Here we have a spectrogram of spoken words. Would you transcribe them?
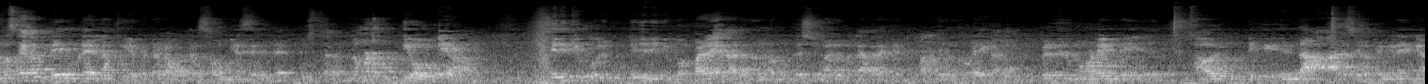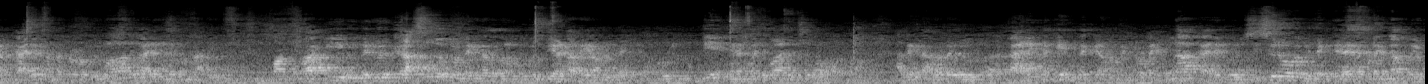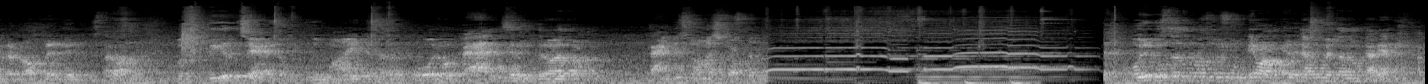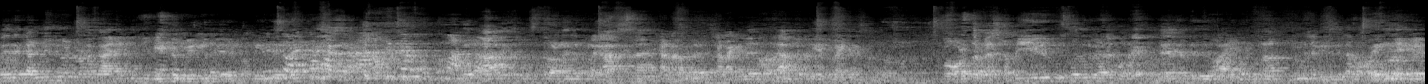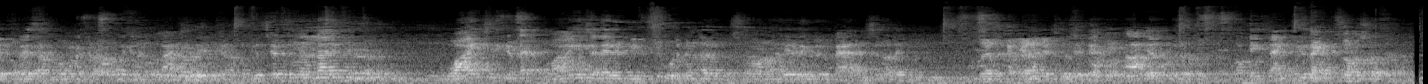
നമസ്കാരം. ദേ നമ്മുടെ എല്ലാം പ്രിയപ്പെട്ട ഡോക്ടർ സൗമ്യ സെന്റെ പുസ്തകം. നമ്മുടെ കുട്ടി ഓക്കെയാണ് ശരിക്കും ഒരു കുട്ടി ജനിക്കുമ്പോൾ പഴയ കാലത്ത് നമ്മുടെ മുത്തശ്ശിമാരും അല്ല അവരൊക്കെ പറഞ്ഞത് കുറേ കാലം. ഇപ്പോഴത്തെ മോഡേൺ ഡേയിൽ ആ ഒരു കുട്ടിക്ക് എന്ത് ആഹാരശീലം എങ്ങനെയൊക്കെയാണ് കാര്യം കണ്ടിട്ടുള്ള ഒരുപാട് കാര്യങ്ങൾ നമ്മൾ ബാക്കി എന്തെങ്കിലും ഒരു അസുഖമൊക്കെ ഉണ്ടെങ്കിൽ അത് നമുക്ക് വൃത്തിയായിട്ട് അറിയാവുന്ന ഒരു കുട്ടിയെ എങ്ങനെ പരിപാലിച്ചു അല്ലെങ്കിൽ അവരുടെ ഒരു കാര്യങ്ങളൊക്കെ എന്തൊക്കെയാണ് എന്നുള്ള എല്ലാ കാര്യങ്ങളും ശിശുരോഗ വിദഗ്ധരായ നമ്മുടെ എല്ലാ പ്രിയപ്പെട്ട ഡോക്ടറുടെ പുസ്തകമാണ്. തീർച്ചയായിട്ടും ഇത് വായിക്കുന്നത് ഓരോ പാരന്റ്സിന്റെ ഉത്തരവാദിത്തമാണ് thank you so much doctor ഒരു പുസ്തകത്തിനോട് ഒരു കുട്ടിയെ വളർത്തിയെടുക്കാൻ പറ്റില്ല നമുക്കറിയാം. അപ്പൊ ഇതിന്റെ കണ്ടിന്യൂ ആയിട്ടുള്ള കാര്യങ്ങൾ വീണ്ടും വീണ്ടും വരും. ആദ്യത്തെ പുസ്തകമാണ് എന്റെ പ്രകാശന കടവ് ചടങ്ങിൽ വരാൻ പറ്റിയത് ഭയങ്കര സന്തോഷം. അപ്പൊ ഓൾ ദ ബെസ്റ്റ് അപ്പൊ ഈ ഒരു പുസ്തകത്തിൽ വേറെ കുറെ പ്രത്യേകത ഇത് വായിക്കുന്ന അല്ലെങ്കിൽ ചില റോയിങ്ങിലേക്ക് കുറെ സംഭവങ്ങളൊക്കെ ഇങ്ങനെ പ്ലാൻ ചെയ്തിരിക്കുകയാണ് തീർച്ചയായിട്ടും എല്ലാവരും വായിച്ചിരിക്കേണ്ട വാങ്ങിച്ച് അല്ലെങ്കിൽ ഗിഫ്റ്റ് കൊടുക്കേണ്ട ഒരു പുസ്തകമാണ് ഏതെങ്കിലും ഒരു പാരന്റ്സിന് അല്ലെങ്കിൽ കല്യാണം കഴിച്ചതൊക്കെ ആദ്യം okay thank you thank you so much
